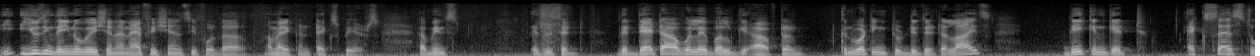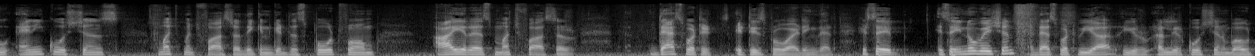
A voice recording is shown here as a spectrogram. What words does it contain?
using the innovation and efficiency for the American taxpayers. I mean, as I said, the data available after converting to digitalize, they can get access to any questions much much faster. They can get the support from IRS much faster. That's what it, it is providing that. It's a it's an innovation. That's what we are. Your earlier question about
